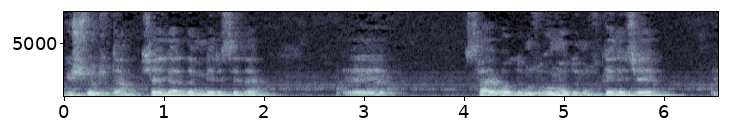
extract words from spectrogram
güçlü tutan şeylerden birisi de e, sahip olduğumuz umudumuz, geleceğe e,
